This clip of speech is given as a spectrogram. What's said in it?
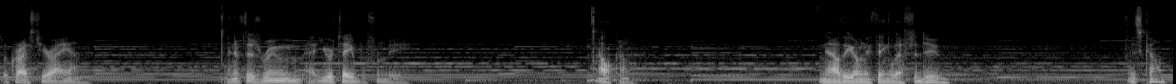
So, Christ, here I am. And if there's room at your table for me, I'll come. Now, the only thing left to do it's come.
